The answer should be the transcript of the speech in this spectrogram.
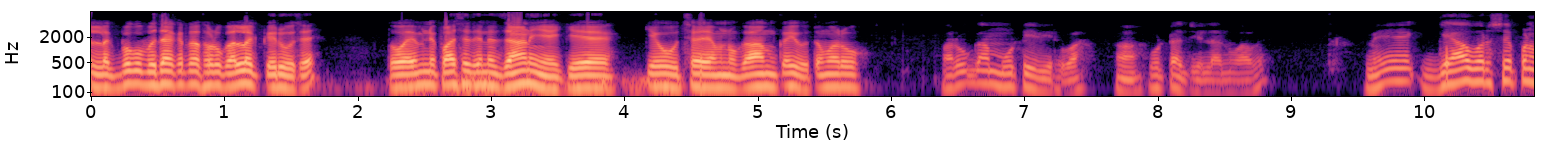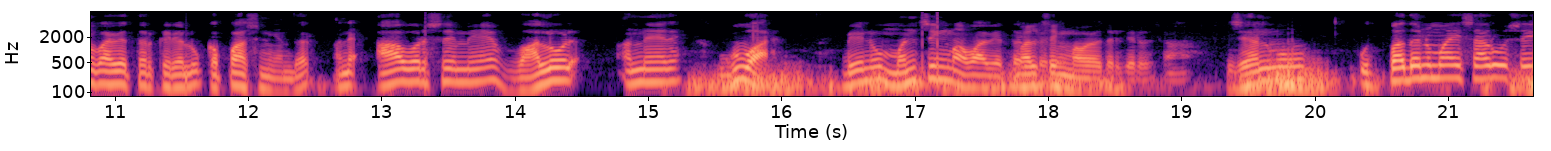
લગભગ બધા કરતાં થોડુંક અલગ કર્યું છે. તો એમની પાસેથી જાણીએ કે કેવું છે એમનું ગામ કયું તમારું? મારું ગામ મોટી વીરવા હા. બોટાદ જિલ્લાનું આવે. મેં ગયા વર્ષે પણ વાવેતર કરેલું કપાસની અંદર અને આ વર્ષે મેં વાલોળ અને ગુવાર બેનું મનસિંગમાં વાવેતર કરેલું. વાવેતર કર્યું છે. જેનું ઉત્પાદનમાંય સારું છે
